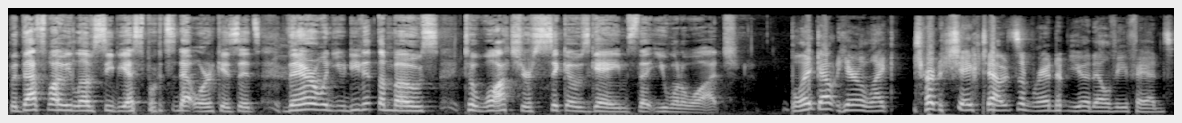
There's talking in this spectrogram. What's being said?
but that's why we love CBS Sports Network. Is it's there there when you need it the most to watch your sickos games that you want to watch. Blake out here like trying to shake down some random UNLV fans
